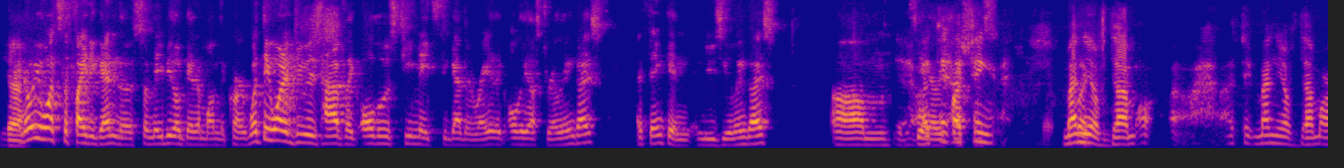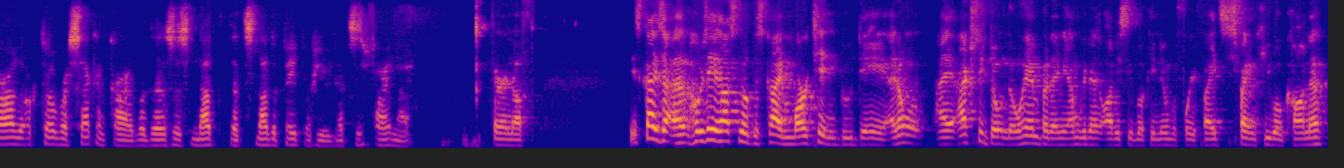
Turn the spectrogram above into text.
Yeah. I know he wants to fight again though, so maybe they'll get him on the card. What they want to do is have like all those teammates together, right? Like all the Australian guys, I think, and, New Zealand guys. Um, yeah, I, th- I think Many of them, uh, I think many of them are on the October second card, but this is not. That's not a pay per view. That's a final. Fair enough. These guys, uh, Jose is asking about this guy Martin Buday. I don't, I actually don't know him, but I mean, I'm gonna obviously look into him before he fights. He's fighting Hugo Kana,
